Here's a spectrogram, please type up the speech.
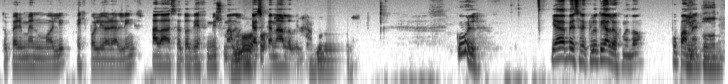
Το περιμένουμε όλοι. Έχει πολύ ωραία links. Αλλά ας θα το διαφημίσουμε αναλυτικά σε κανένα άλλο βίντεο. Χαμός. Cool. Για πες ρε Κλού, τι άλλο έχουμε εδώ. Πού πάμε; Λοιπόν,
